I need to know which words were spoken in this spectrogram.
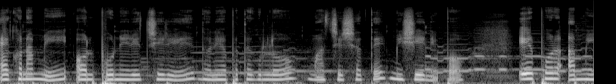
এখন আমি অল্প নেড়ে চেড়ে ধনিয়া পাতাগুলো মাছের সাথে মিশিয়ে নেব। এরপর আমি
